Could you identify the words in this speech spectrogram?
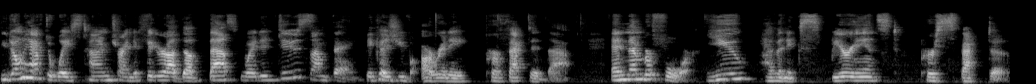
you don't have to waste time trying to figure out the best way to do something because you've already perfected that. And number 4, you have an experienced perspective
